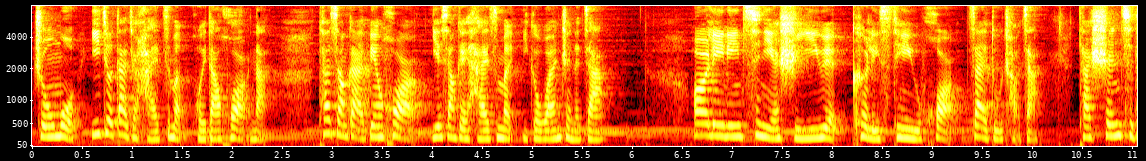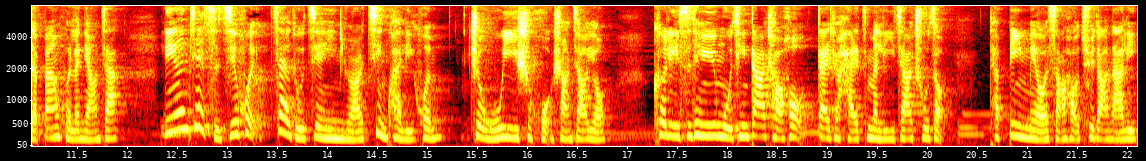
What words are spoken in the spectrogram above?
周末依旧带着孩子们回到霍尔那。他想改变霍尔，也想给孩子们一个完整的家。二零零七年十一月，克里斯汀与霍尔再度吵架，他生气地搬回了娘家。林恩借此机会再度建议女儿尽快离婚，这无疑是火上浇油。克里斯汀与母亲大吵后，带着孩子们离家出走。他并没有想好去到哪里，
